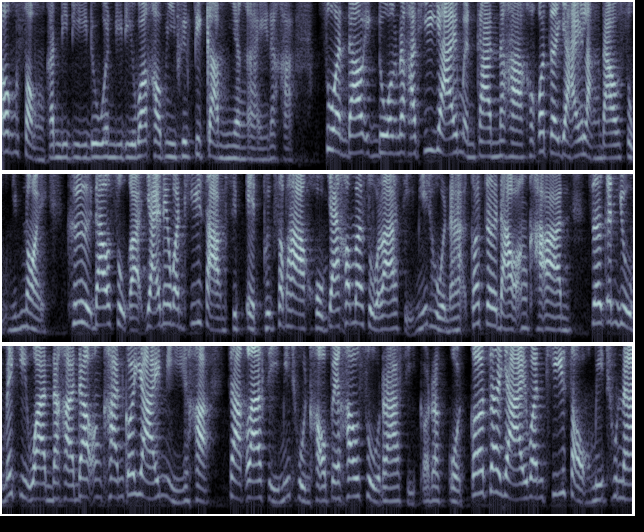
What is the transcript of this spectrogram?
ต้องส่องกันดีๆ ดูกันดีๆ ว่าเขามีพฤติกรรมยังไงนะคะ ส่วนดาวอีกดวงนะคะ ที่ย้ายเหมือนกันนะคะเขาก็จะย้ายหลังดาวศุกร์นิดหน่อย คือดาวศุกร์อะย้ายในวันที่ 31 พฤษภาคม ย้ายเข้ามาสู่ราศีมิถุนนะคะก็เจอดาวอังคาร เจอกันอยู่ไม่กี่วันนะคะ ดาวอังคารก็ย้ายหนีค่ะ จากราศีมิถุนเขาไปเข้าสู่ราศีกรกฎก็จะย้ายวันที่ 2 มิถุนา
